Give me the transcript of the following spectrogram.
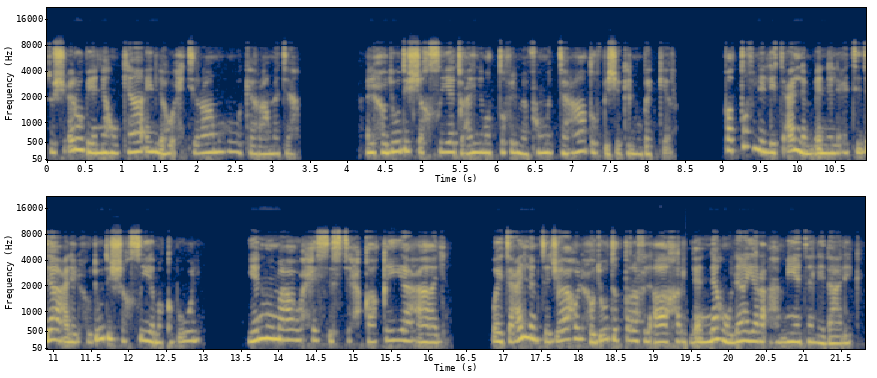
تشعره بأنه كائن له احترامه وكرامته. الحدود الشخصية تعلم الطفل مفهوم التعاطف بشكل مبكر، فالطفل اللي تعلم بأن الاعتداء على الحدود الشخصية مقبول ينمو معه حس استحقاقية عالي، ويتعلم تجاهل حدود الطرف الآخر لأنه لا يرى أهمية لذلك،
